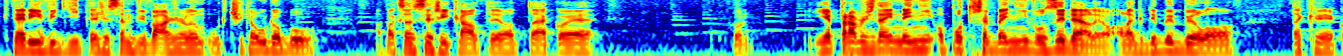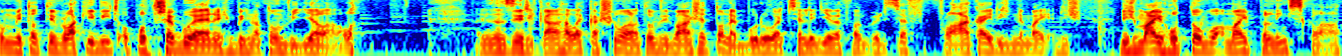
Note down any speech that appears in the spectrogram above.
který vidíte, že jsem vyvážel jen určitou dobu. A pak jsem si říkal, ty to jako je jako, je pravda, že tady není opotřebení vozidel, jo, ale kdyby bylo, tak jako mi to ty vlaky víc opotřebuje, než bych na tom vydělal. Tady jsem si říkal, hele, kašlu, a na to vyvážet to nebudu, ať se lidi ve fabrice flákají, když, nemají, když, když mají hotovo a mají plný sklad.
